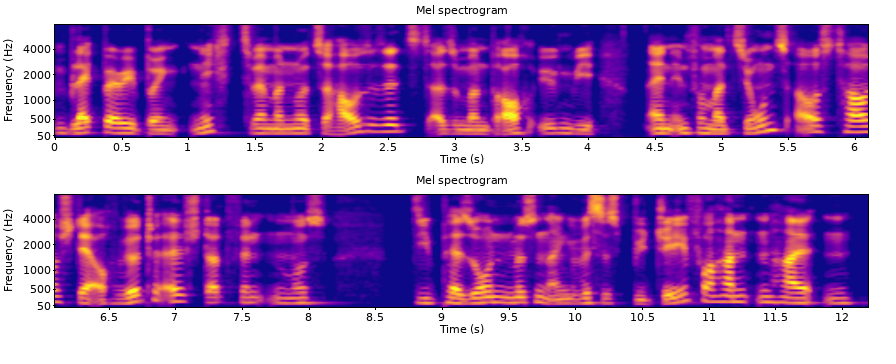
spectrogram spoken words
Ein BlackBerry bringt nichts, wenn man nur zu Hause sitzt. Also man braucht irgendwie einen Informationsaustausch, der auch virtuell stattfinden muss. Die Personen müssen ein gewisses Budget vorhanden halten.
